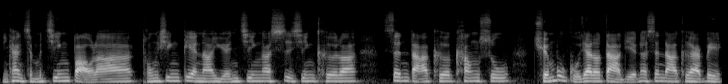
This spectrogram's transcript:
你看什么金宝啦、同心电啦、元晶啦、世新科啦、森达科、康舒，全部股价都大跌，那森达科还被。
